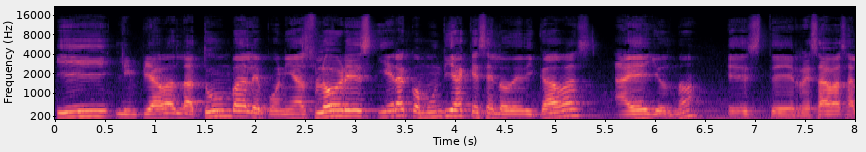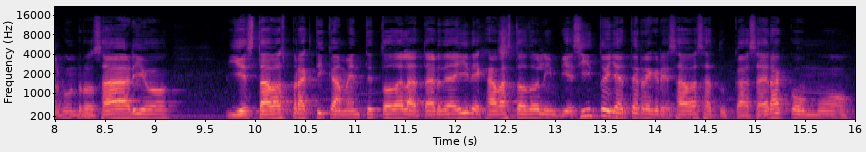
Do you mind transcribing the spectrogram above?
y limpiabas la tumba, le ponías flores y era como un día que se lo dedicabas a ellos, ¿no? Este, rezabas algún rosario y estabas prácticamente toda la tarde ahí, dejabas todo limpiecito y ya te regresabas a tu casa. Era como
